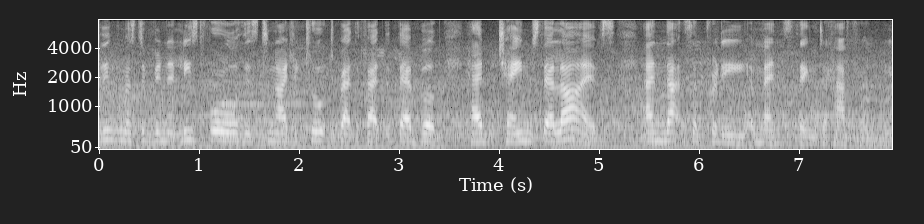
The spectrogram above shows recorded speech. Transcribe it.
think there must have been at least four authors tonight who talked about the fact that their book had changed their lives, and that's a pretty immense thing to happen.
